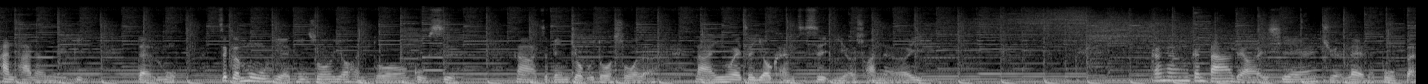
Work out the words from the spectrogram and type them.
和他的女婢的墓。这个墓也听说有很多故事，那这边就不多说了。那因为这有可能只是以讹传讹而已。刚刚跟大家聊了一些蕨类的部分。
